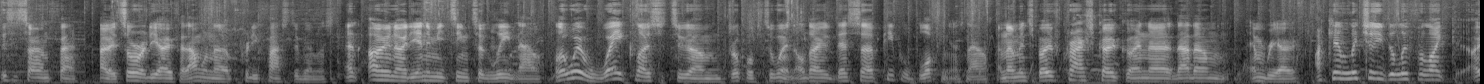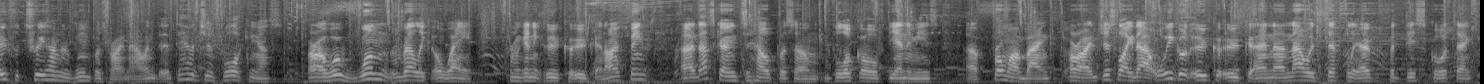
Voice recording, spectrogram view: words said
This is so unfair. Oh, it's already over. That one uh, pretty fast, to be honest. And oh no, the enemy team took lead now. Although we're way closer to um, drop-off to win. Although there's uh, people blocking us now. And um, it's both Crash Coco and uh, that um N. Brio. I can literally deliver like 300 Wumpas right now. And they're just blocking us. Alright, we're one relic away from getting Uka Uka. And I think uh, that's going to help us um, block off the enemies uh, from our bank. Alright, just like that, we got Uka Uka, and uh, now it's definitely over for this Cortex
